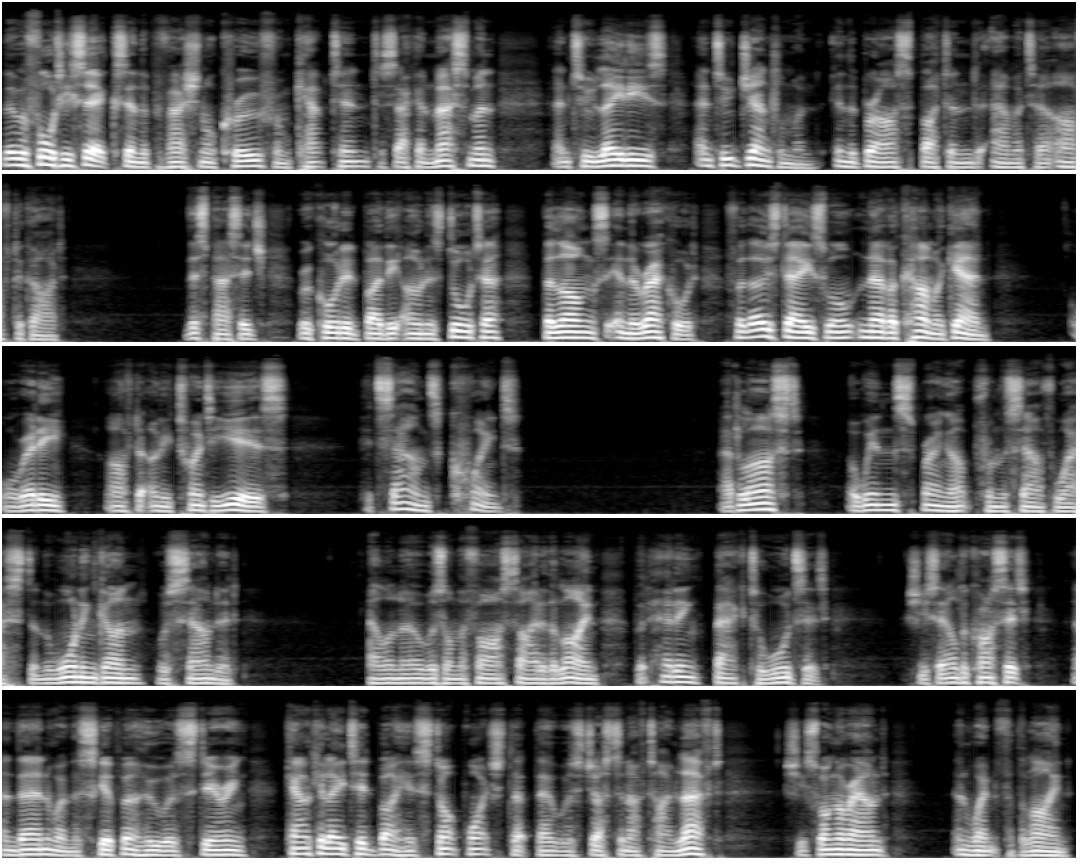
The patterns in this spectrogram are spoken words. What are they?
There were 46 in the professional crew from captain to second messman, and two ladies and two gentlemen in the brass buttoned amateur afterguard. This passage, recorded by the owner's daughter, belongs in the record, for those days will never come again. Already, after only twenty years, it sounds quaint. At last, a wind sprang up from the southwest, and the warning gun was sounded. Elena was on the far side of the line, but heading back towards it. She sailed across it and then, when the skipper, who was steering, calculated by his stopwatch that there was just enough time left, she swung around and went for the line.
